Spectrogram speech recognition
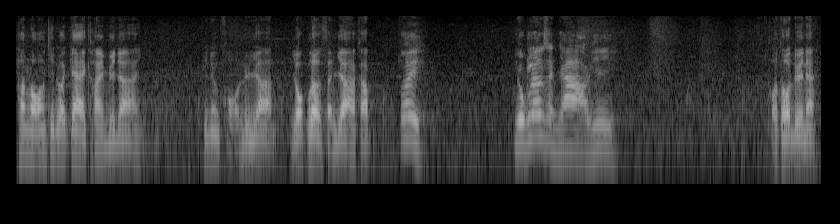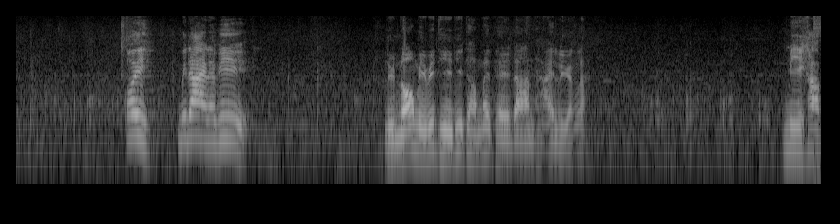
ถ้าน้องคิดว่าแก้ไขไม่ได้ พี่ต้องขออนุญาตยกเลิกสัญญาครับ เฮ้ย ยกเลิกสัญญาเหรอพี่ ขอโทษด้วยนะ เฮ้ย ไม่ได้นะพี่ หรือน้องมีวิธีที่ทำให้เพดานหายเหลืองล่ะ มีครับ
